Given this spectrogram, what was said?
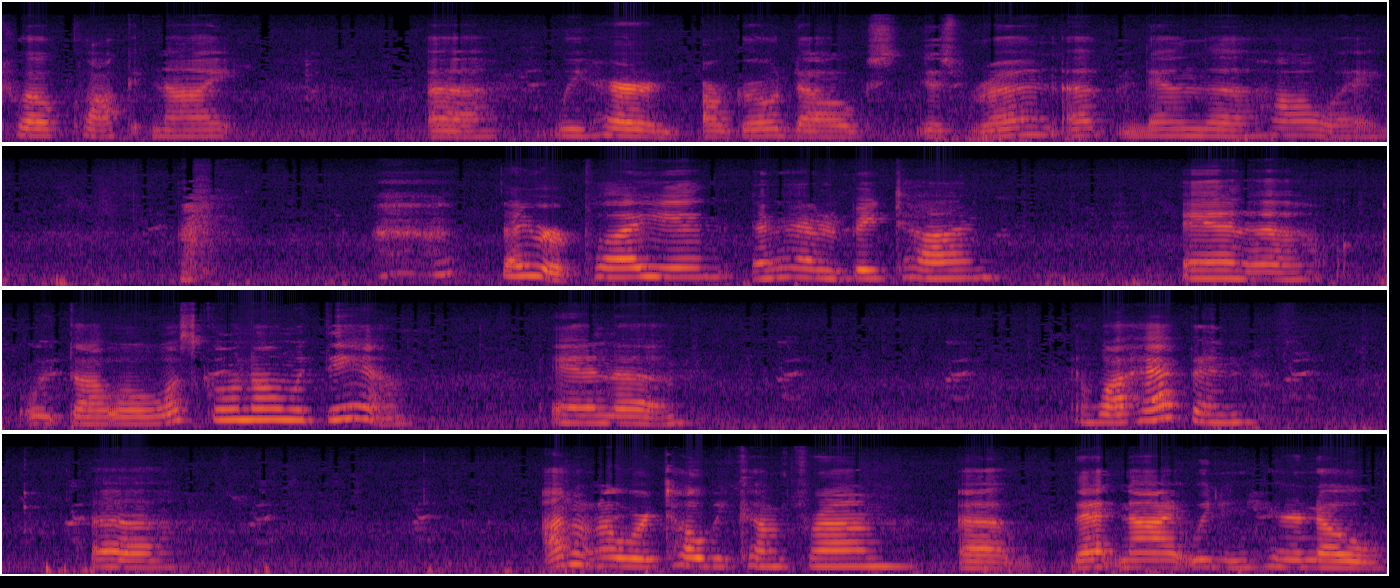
12 o'clock at night, uh, we heard our girl dogs just run up and down the hallway. they were playing and having a big time. And uh, we thought, well, what's going on with them? And, uh, and what happened, uh, I don't know where Toby come from. Uh, that night we didn't hear no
